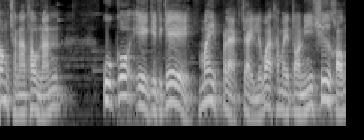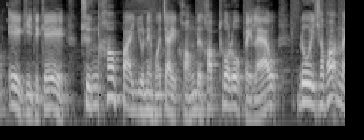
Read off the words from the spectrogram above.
ต้องชนะเท่านั้น อูโกเอกิติเก้ไม่แปลกใจเลยว่าทำไมตอนนี้ชื่อของเอกิติเก้ถึงเข้าไปอยู่ในหัวใจของเดอะคอปทั่วโลกไปแล้ว โดยเฉพาะใน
